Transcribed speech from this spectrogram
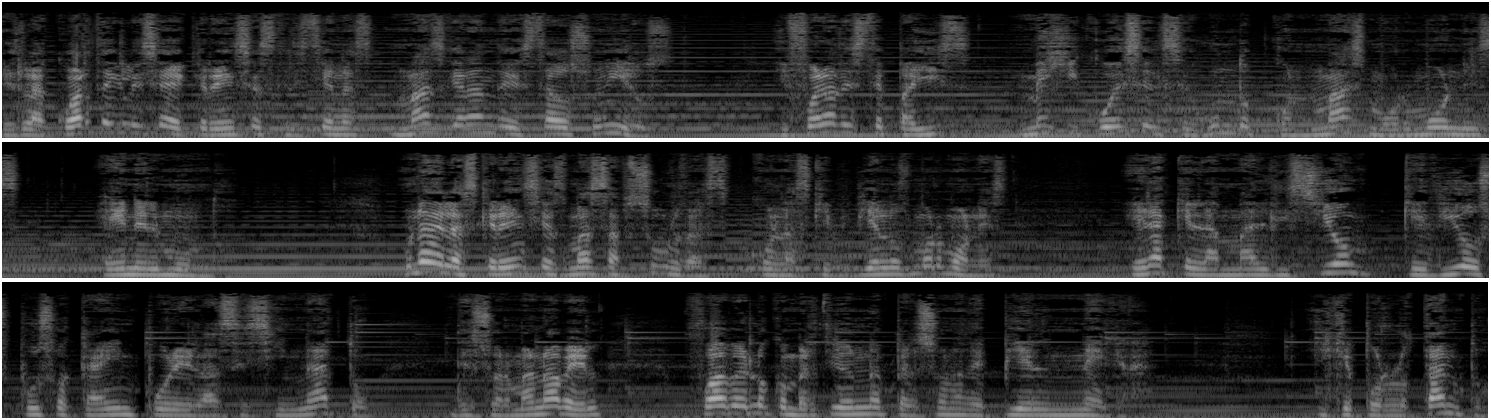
Es la cuarta iglesia de creencias cristianas más grande de Estados Unidos y fuera de este país, México es el segundo con más mormones en el mundo. Una de las creencias más absurdas con las que vivían los mormones era que la maldición que Dios puso a Caín por el asesinato de su hermano Abel fue haberlo convertido en una persona de piel negra, y que por lo tanto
